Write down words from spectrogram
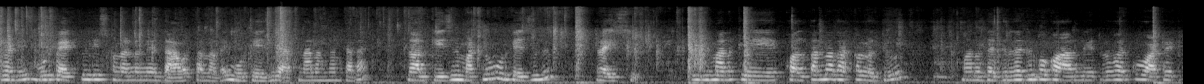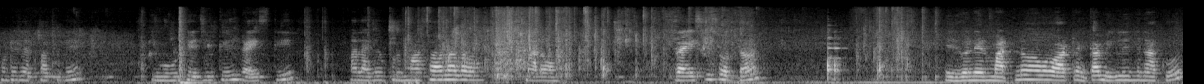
చూడండి మూడు ప్యాకెట్లు తీసుకున్నాను. నేను దావత్ అన్నది మూడు కేజీలు వేస్తున్నాను అన్నాను కదా. నాలుగు కేజీలు మటన్ మూడు కేజీలు రైస్. ఇది మనకి కొలత అన్నది అక్కర్లొద్దు. మన దగ్గర దగ్గరకు ఒక ఆరు లీటర్ వరకు వాటర్ పెట్టుకుంటే సరిపోతుంది. ఈ మూడు కేజీలకి రైస్కి. అలాగే ఇప్పుడు మసాలాలు మనం రైస్కి చూద్దాం. ఇదిగో నేను మటన్ వాటర్ ఇంకా మిగిలింది నాకు.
